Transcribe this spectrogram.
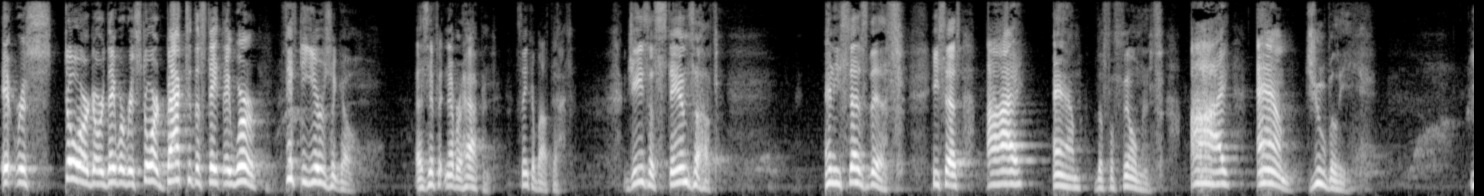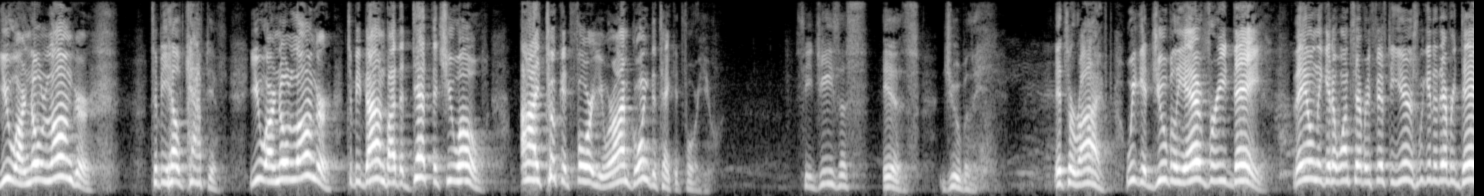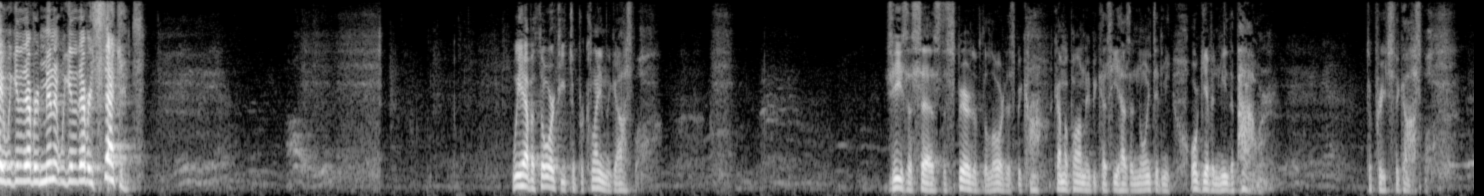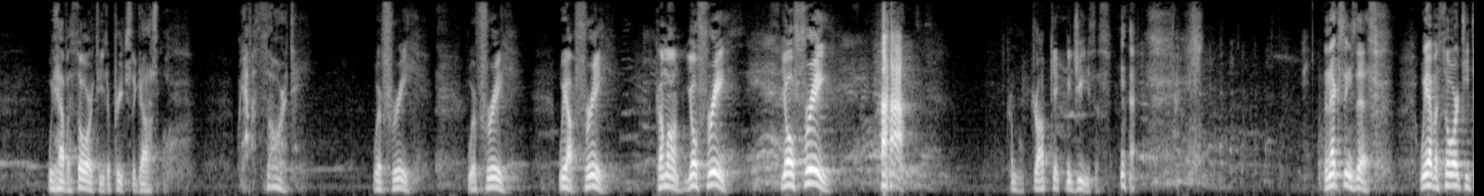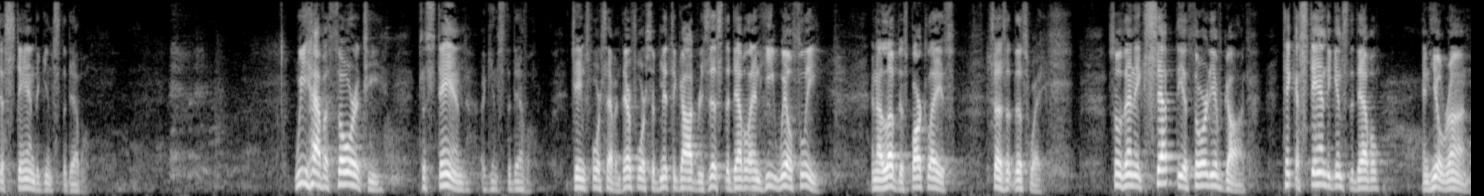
It restored, or they were restored back to the state they were 50 years ago as if it never happened. Think about that. Jesus stands up and he says this He says, I am the fulfillment, I am Jubilee. You are no longer to be held captive. You are no longer to be bound by the debt that you owe. I took it for you, or I'm going to take it for you. See, Jesus is Jubilee. It's arrived. We get Jubilee every day. They only get it once every 50 years. We get it every day. We get it every minute. We get it every second. We have authority to proclaim the gospel. Jesus says, The Spirit of the Lord has become, come upon me because he has anointed me or given me the power to preach the gospel. We have authority to preach the gospel. We have authority. We're free. We're free. We are free. Come on, you're free. You're free. Ha ha. Come on, drop kick me, Jesus. the next thing's this we have authority to stand against the devil. We have authority to stand against the devil. James 4 7. Therefore, submit to God, resist the devil, and he will flee. And I love this. Barclays says it this way So then, accept the authority of God, take a stand against the devil, and he'll run.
